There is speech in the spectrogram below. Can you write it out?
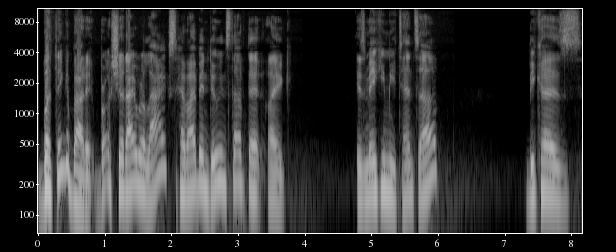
but think about it, bro. Should I relax? Have I been doing stuff that like is making me tense up? Because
